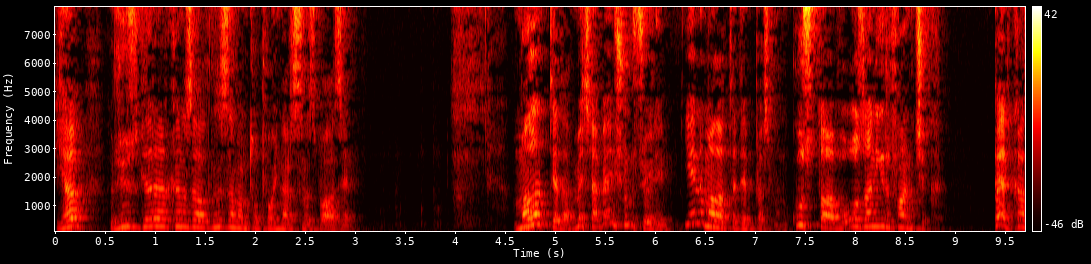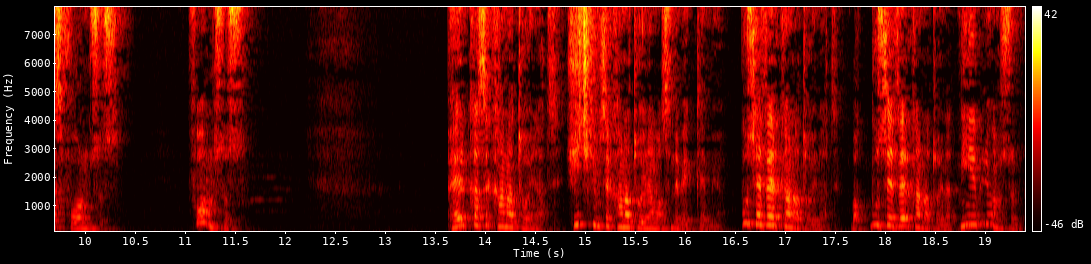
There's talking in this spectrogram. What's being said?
Ya rüzgar arkanıza aldığınız zaman top oynarsınız bazen. Malatya'da mesela ben şunu söyleyeyim. Yeni Malatya deplasmanı. Gustavo, Ozan, İrfan çık. Pelkas formsuz. Formsuz. Pelkas'ı kanat oynat. Hiç kimse kanat oynamasını beklemiyor. Bu sefer kanat oynat. Bak bu sefer kanat oynat. Niye biliyor musun?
